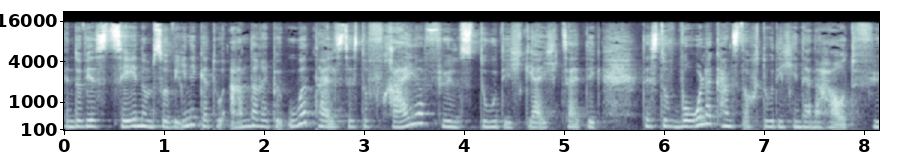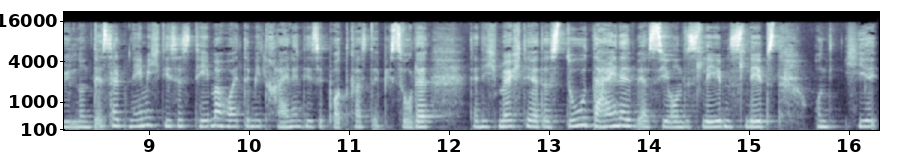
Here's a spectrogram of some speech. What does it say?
Denn du wirst sehen, umso weniger du andere beurteilst, desto freier fühlst du dich gleichzeitig, desto wohler kannst auch du dich in deiner Haut fühlen. Und deshalb nehme ich dieses Thema heute mit rein in diese Podcast-Episode, denn ich möchte ja, dass du deine Version des Lebens lebst und hier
